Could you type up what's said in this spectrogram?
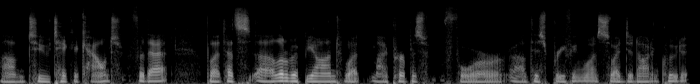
um, to take account for that. But that's a little bit beyond what my purpose for uh, this briefing was, so I did not include it.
